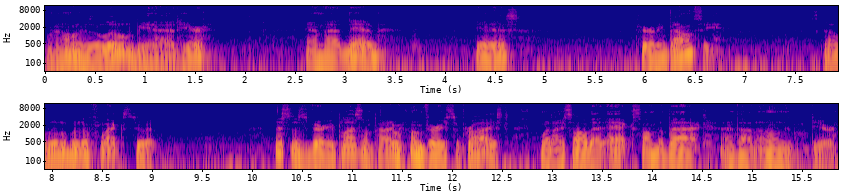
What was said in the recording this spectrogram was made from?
well there's a little to be had here and that nib is fairly bouncy it's got a little bit of flex to it this is very pleasant. I, am very surprised. When I saw that X on the back, I thought, oh dear,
